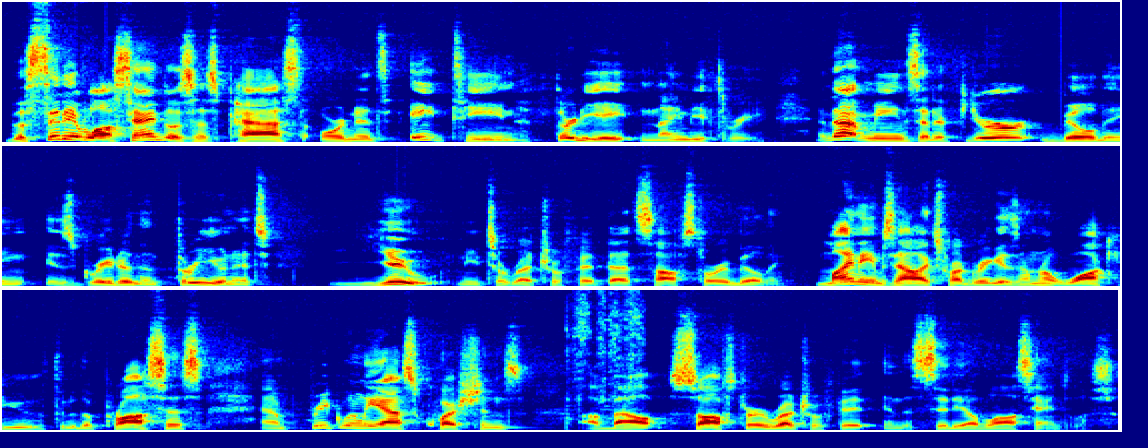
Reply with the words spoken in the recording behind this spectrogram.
The City of Los Angeles has passed Ordinance 183893, and that means that if your building is greater than three units, you need to retrofit that soft story building. My name is Alex Rodriguez. I'm going to walk you through the process and frequently asked questions about soft story retrofit in the City of Los Angeles.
